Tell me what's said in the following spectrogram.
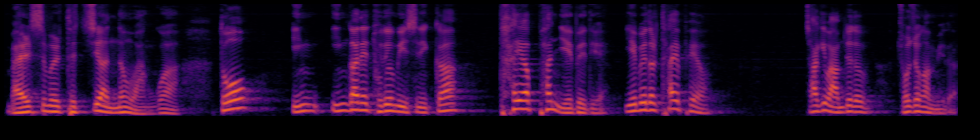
말씀을 듣지 않는 왕과 또 인 간의 두려움이 있으니까 타협한 예배 뒤에 예배들 타협해요. 자기 마음대로 조정합니다.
